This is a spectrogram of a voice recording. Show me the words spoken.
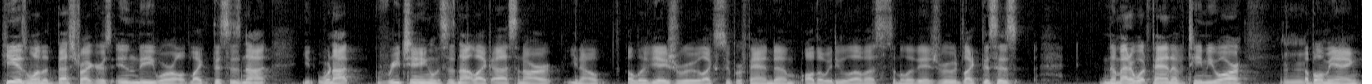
he is one of the best strikers in the world. Like this is not we're not reaching. This is not like us and our you know Olivier Giroud like super fandom. Although we do love us some Olivier Giroud. Like this is no matter what fan of a team you are, Mm-hmm. Aubameyang,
